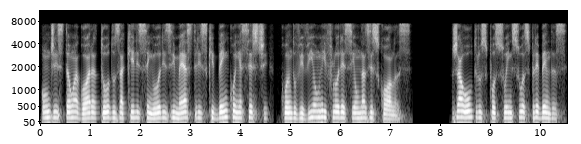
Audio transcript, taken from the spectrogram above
onde estão agora todos aqueles senhores e mestres que bem conheceste, quando viviam e floresciam nas escolas? Já outros possuem suas prebendas,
